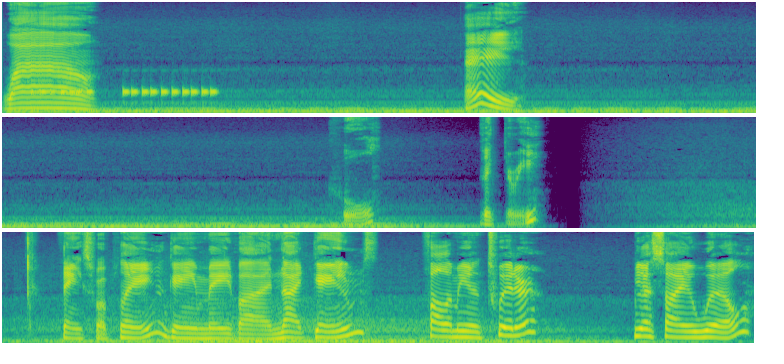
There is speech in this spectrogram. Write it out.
Wow. Hey. Cool. Victory. Thanks for playing a game made by Knight Games. Follow me on Twitter. Yes, I will.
